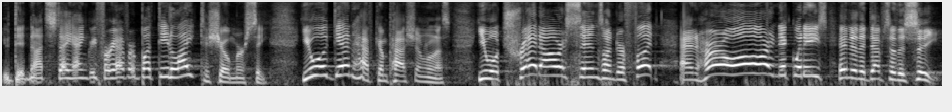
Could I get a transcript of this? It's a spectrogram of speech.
You did not stay angry forever, but delight to show mercy. You will again have compassion on us. You will tread our sins underfoot and hurl all our iniquities into the depths of the sea.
